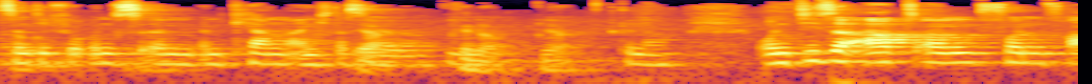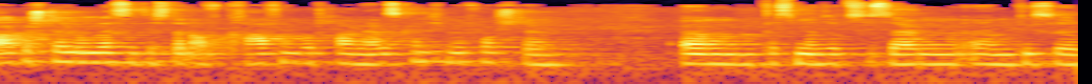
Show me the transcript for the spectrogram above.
sind die für uns im, im Kern eigentlich dasselbe. Ja, genau. Ja. genau. Und diese Art ähm, von Fragestellungen lassen sich dann auf Graphen übertragen. Ja, das kann ich mir vorstellen. Ähm, dass man sozusagen ähm, diese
